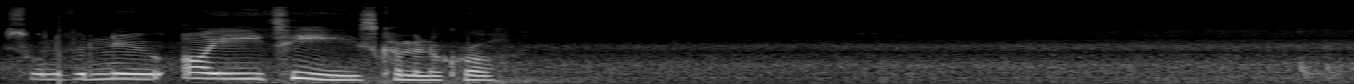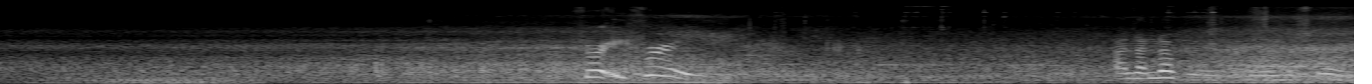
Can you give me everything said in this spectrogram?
It's one of the new IETs coming across. Thirty-three. And another one coming as well.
